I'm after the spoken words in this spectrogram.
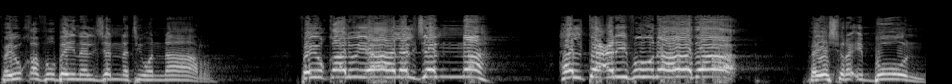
فيوقف بين الجنة والنار. فيقال يا أهل الجنة هل تعرفون هذا؟ فيشرئبون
